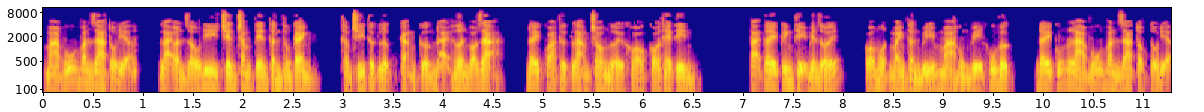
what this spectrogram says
Mà vũ văn gia tổ địa lại ẩn giấu đi trên trăm tên thần thông cảnh thậm chí thực lực càng cường đại hơn võ giả, đây quả thực làm cho người khó có thể tin. Tại tây kinh thị biên giới, có một mảnh thần bí mà hùng vĩ khu vực, đây cũng là vũ văn gia tộc tổ địa.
